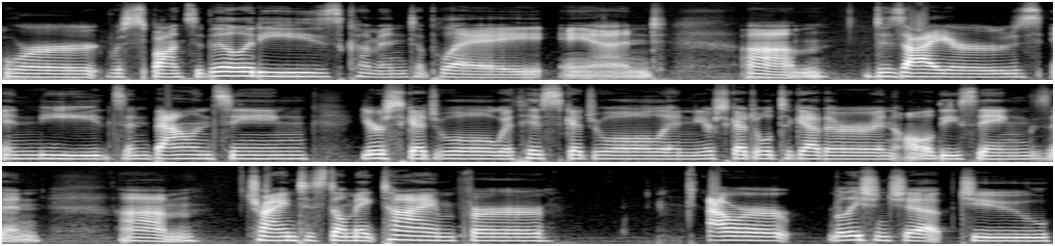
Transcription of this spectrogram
or responsibilities come into play and um, desires and needs and balancing your schedule with his schedule and your schedule together and all these things and um, trying to still make time for our relationship to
